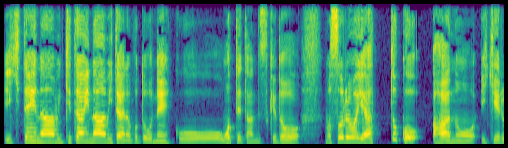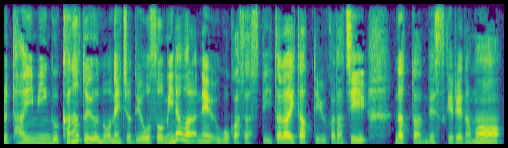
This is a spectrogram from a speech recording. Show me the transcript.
行きたいな、行きたいな、みたいなことをね、こう、思ってたんですけど、まあ、それはやっとこう、あの、行けるタイミングかなというのをね、ちょっと様子を見ながらね、動かさせていただいたっていう形だったんですけれども、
